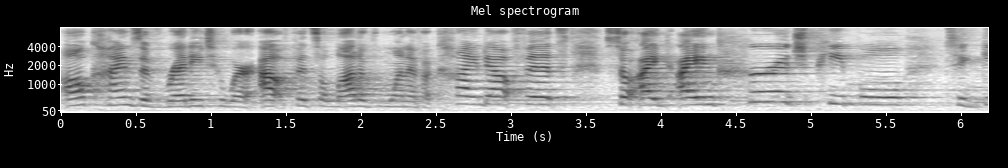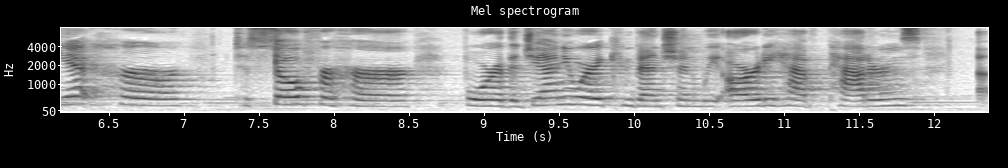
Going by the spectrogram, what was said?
all kinds of ready to wear outfits. A lot of one of a kind outfits. So I, I encourage people to get her to sew for her for the January convention. We already have patterns uh,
